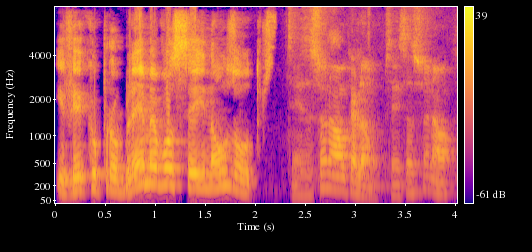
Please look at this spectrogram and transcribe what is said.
e ver que o problema é você e não os outros. Sensacional, Carlão, sensacional.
